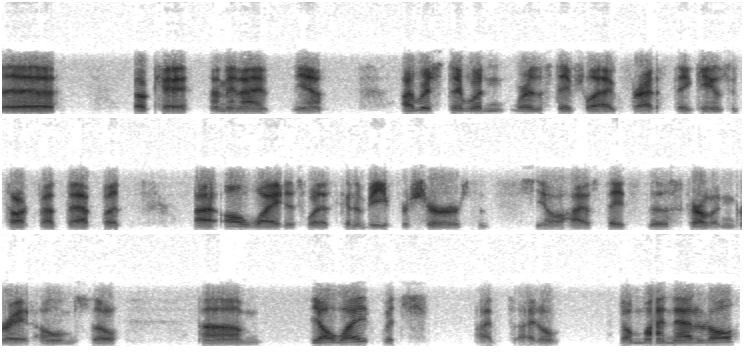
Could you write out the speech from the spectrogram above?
Uh, okay. I mean, I yeah, I wish they wouldn't wear the state flag for out of state games. We talked about that, but uh, all white is what it's going to be for sure. Since you know Ohio State's the scarlet and gray at home, so um, the all white, which I I don't don't mind that at all.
